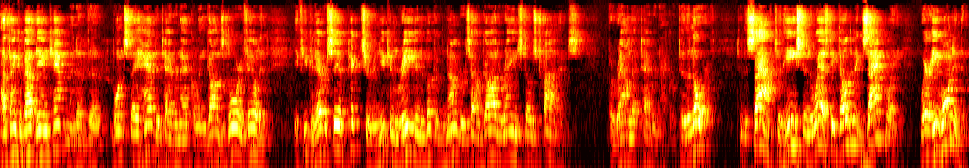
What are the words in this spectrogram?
I think about the encampment of the once they had the tabernacle and God's glory filled it. If you could ever see a picture, and you can read in the book of Numbers how God arranged those tribes around that tabernacle. To the north to the south, to the east, and the west. He told them exactly where he wanted them.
